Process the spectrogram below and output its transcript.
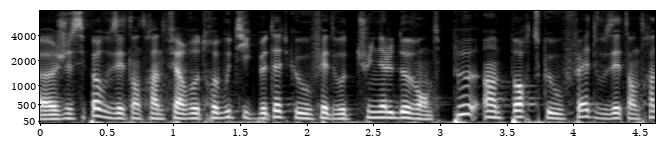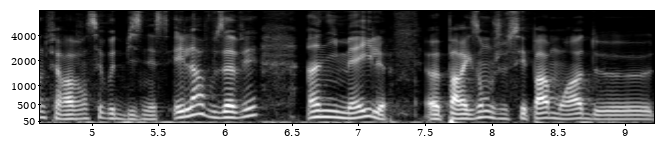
euh, je sais pas, vous êtes en train de faire votre boutique, peut-être que vous faites votre tunnel de vente, peu importe ce que vous faites, vous êtes en train de faire avancer votre business. Et là, vous avez un email, euh, par exemple, je sais pas moi, de,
